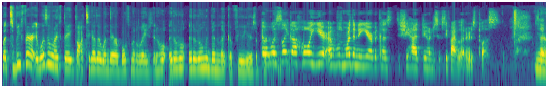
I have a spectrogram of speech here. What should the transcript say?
But to be fair, it wasn't like they got together when they were both middle aged. It ho- it had, it had only been like a few years apart. It was like a whole year. It was more than a year because she had 365 letters plus. Yeah.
